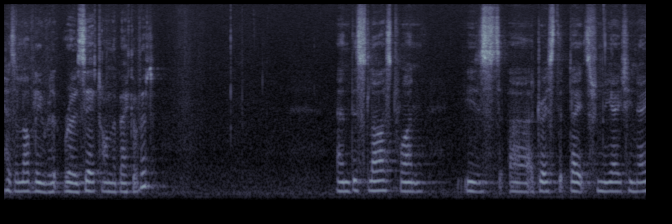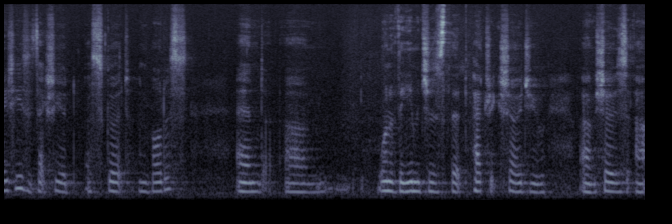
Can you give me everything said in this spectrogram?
has a lovely rosette on the back of it. And this last one is uh, a dress that dates from the 1880s. It's actually a, a skirt and bodice. And um, one of the images that Patrick showed you um, shows uh,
